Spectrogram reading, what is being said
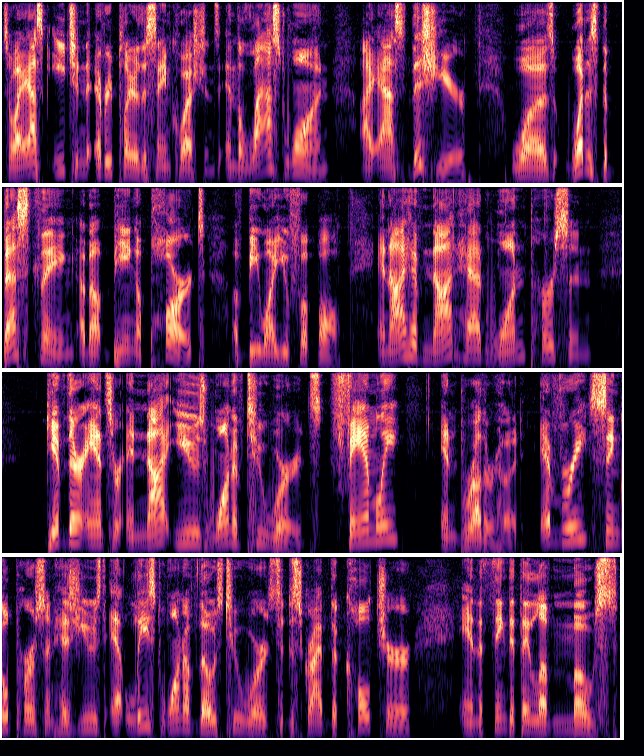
So I ask each and every player the same questions, and the last one I asked this year was, "What is the best thing about being a part of BYU football?" And I have not had one person give their answer and not use one of two words family and brotherhood. Every single person has used at least one of those two words to describe the culture and the thing that they love most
